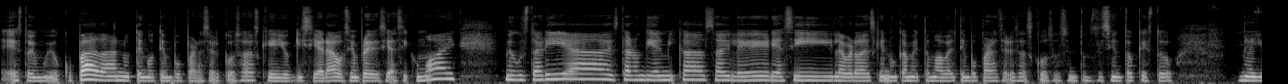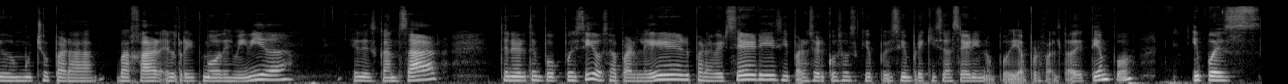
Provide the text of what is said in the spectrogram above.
estoy muy ocupada, no tengo tiempo para hacer cosas que yo quisiera o siempre decía así como, ay, me gustaría estar un día en mi casa y leer y así, la verdad es que nunca me tomaba el tiempo para hacer esas cosas, entonces siento que esto me ayudó mucho para bajar el ritmo de mi vida, y descansar, tener tiempo pues sí, o sea, para leer, para ver series y para hacer cosas que pues siempre quise hacer y no podía por falta de tiempo. Y pues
